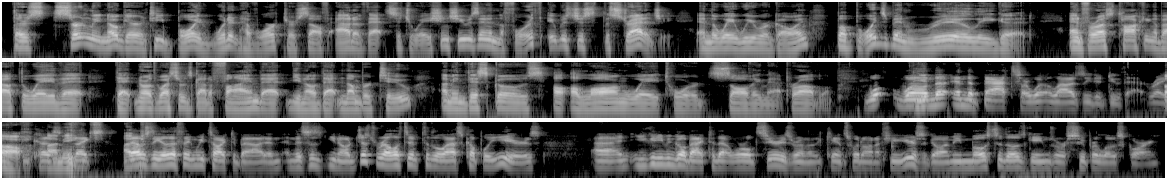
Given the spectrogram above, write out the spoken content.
there's certainly no guarantee Boyd wouldn't have worked herself out of that situation she was in in the fourth. It was just the strategy and the way we were going. But Boyd's been really good. And for us talking about the way that that Northwestern's got to find that you know that number two. I mean, this goes a, a long way toward solving that problem. Well, well and, the, and the bats are what allows you to do that, right? Oh, because I mean, like that was the other thing we talked about, and, and this is you know just relative to the last couple of years. Uh, and you can even go back to that World Series run that the Cats went on a few years ago. I mean, most of those games were super low scoring,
